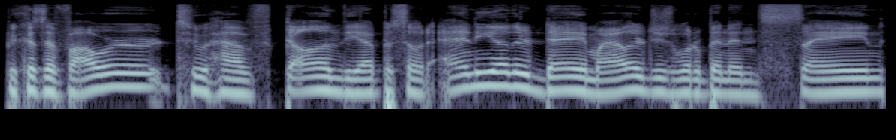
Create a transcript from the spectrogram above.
because if I were to have done the episode any other day, my allergies would have been insane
